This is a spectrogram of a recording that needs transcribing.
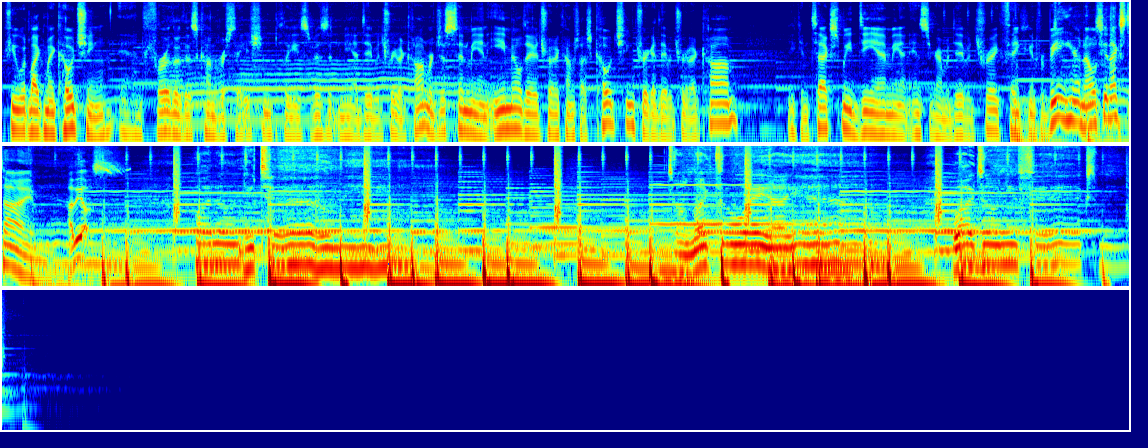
If you would like my coaching and further this conversation, please visit me at davidtrig.com or just send me an email, davidtrig.com slash coaching, trig at davidtrig.com. You can text me, DM me on Instagram at David Trig. Thank you again for being here, and I will see you next time. Adios. Why don't you tell me? Don't like the way I am. Why don't you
